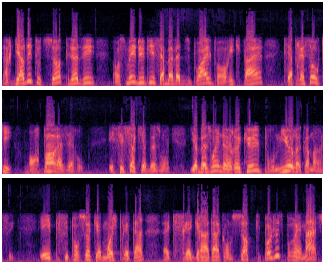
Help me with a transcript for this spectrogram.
regarder tout ça, puis là, dire, on se met deux pieds sur la bavette du poêle, puis on récupère, puis après ça, OK, on repart à zéro. Et c'est ça qu'il a besoin. Il a besoin d'un recul pour mieux recommencer. Et puis c'est pour ça que moi, je prétends euh, qu'il serait grand temps qu'on le sorte, puis pas juste pour un match,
